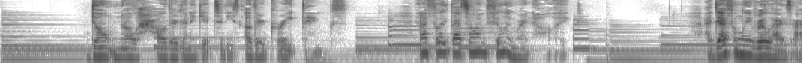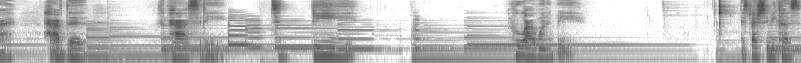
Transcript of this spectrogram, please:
don't know how they're to get to these other great things. And I feel like that's how I'm feeling right now. Like I definitely realize I have the capacity to be who I want to be. Especially because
